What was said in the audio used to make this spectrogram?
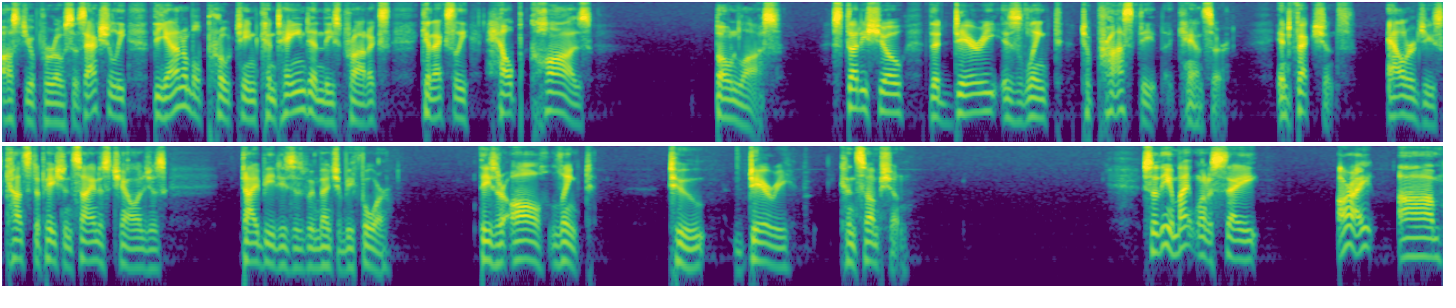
osteoporosis. Actually, the animal protein contained in these products can actually help cause bone loss. Studies show that dairy is linked to prostate cancer, infections, allergies, constipation, sinus challenges, diabetes, as we mentioned before. These are all linked to dairy consumption. So then you might want to say, all right, um,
